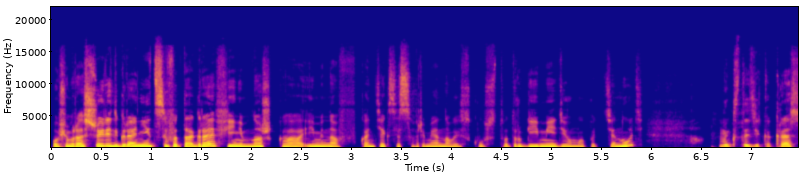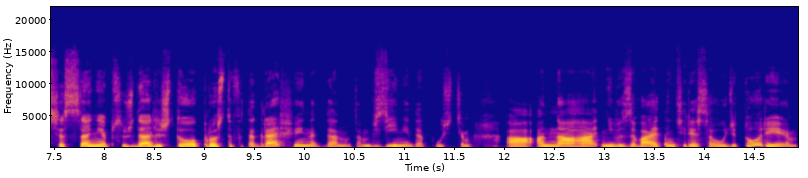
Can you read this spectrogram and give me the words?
В общем, расширить границы фотографии немножко именно в контексте современного искусства. Другие медиумы подтянуть, мы, кстати, как раз сейчас с Саней обсуждали, что просто фотография иногда, ну там в Зине, допустим, а, она не вызывает интереса аудитории,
